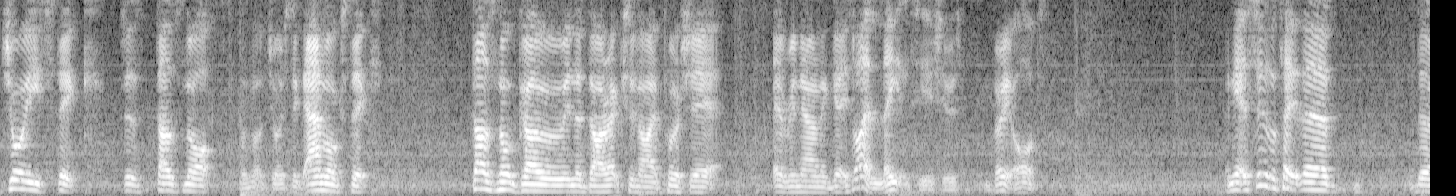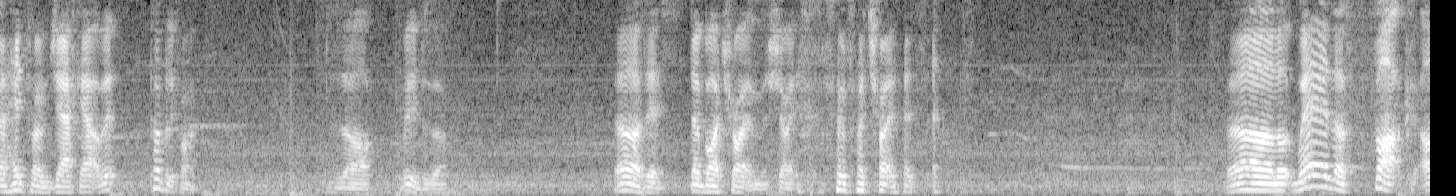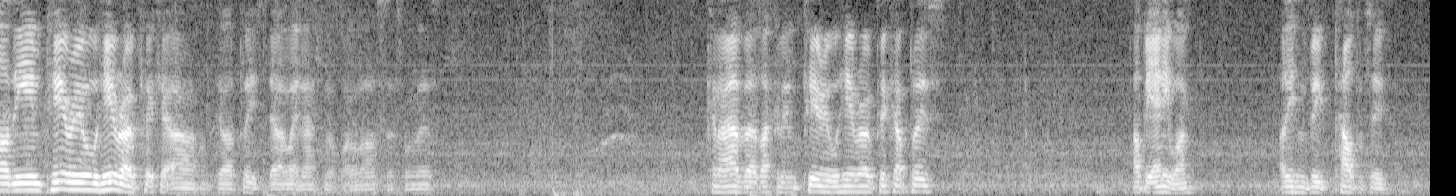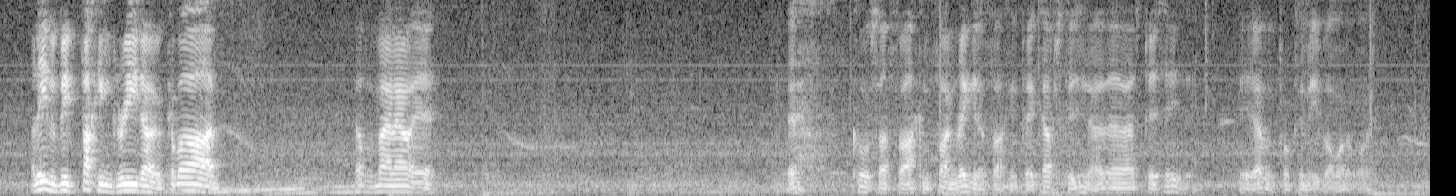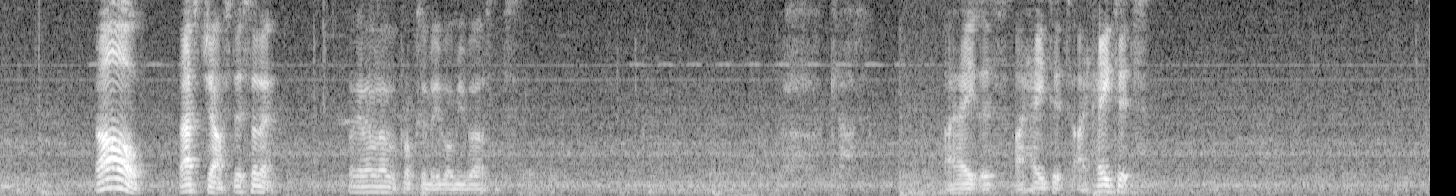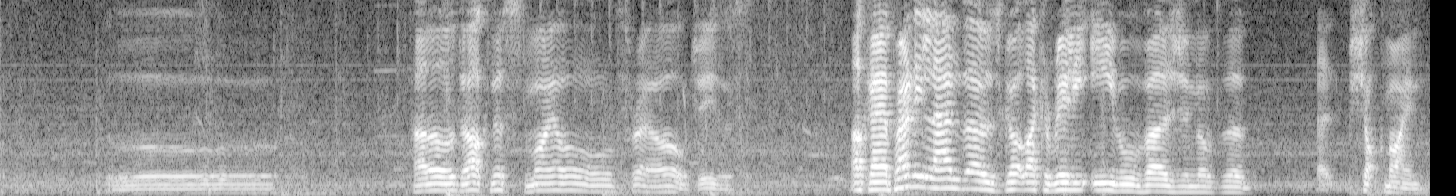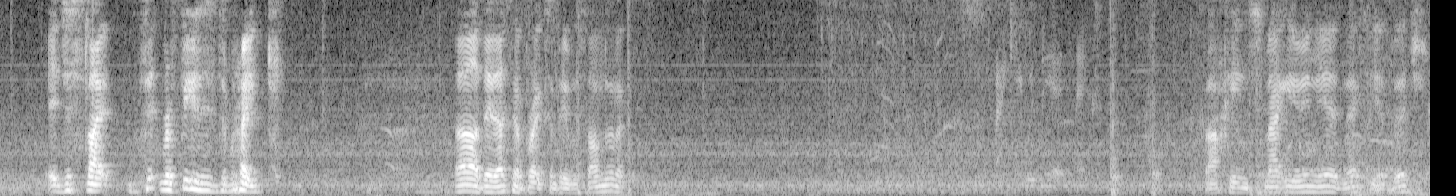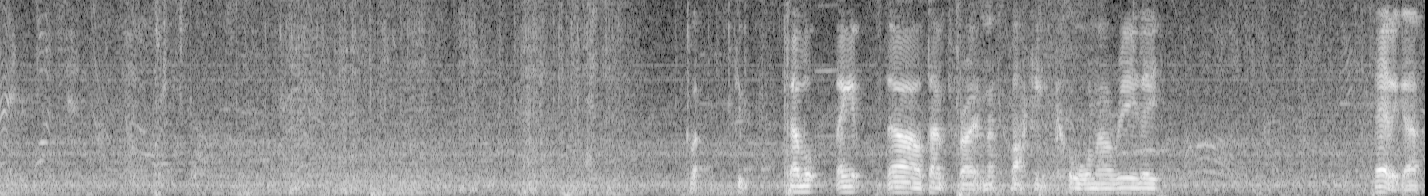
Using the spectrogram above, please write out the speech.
joystick just does not, well not joystick, analog stick does not go in the direction I push it every now and again. It's like a latency issue. It's very odd. And yet, as soon as I take the the headphone jack out of it, perfectly fine. Bizarre, really bizarre. Oh dear! Don't buy Tritton the shite. Don't buy Tritton headsets. Oh look, where the fuck are the Imperial Hero picket? Ah, oh god, please don't. Wait, that's not one of ours. That's one of theirs. Can I have a, like an Imperial Hero pickup, please? I'll be anyone. I'll even be Palpatine. I'll even be fucking Greedo. Come on. Help a man out here. Ugh, of course I, I can find regular fucking pickups because, you know, that's piss easy. Yeah, have a proximity bomb, I don't want it. Oh! That's justice, isn't it? I'm gonna have another proximity bomb, you bastards. God. I hate this. I hate it. I hate it. Ooh. Hello, darkness, my old friend. Oh, Jesus. Okay, apparently Lando's got like a really evil version of the uh, shock mine. It just like refuses to break. Oh dear, that's gonna break some people's thumbs, isn't it? Smack you in the head next. Fucking smack you in the head next, you bitch. Come on, give- you. Oh, don't throw it in the fucking corner, really. There we go.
